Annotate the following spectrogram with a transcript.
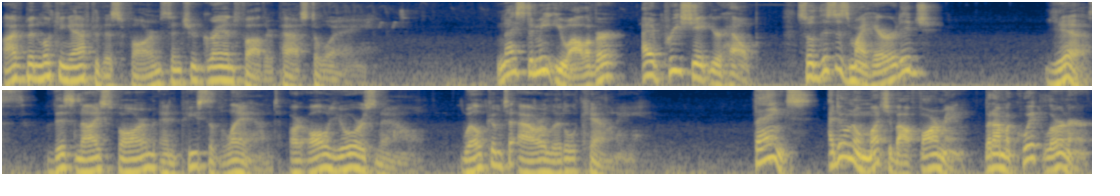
I've been looking after this farm since your grandfather passed away. Nice to meet you, Oliver. I appreciate your help. So, this is my heritage? Yes, this nice farm and piece of land are all yours now. Welcome to our little county. Thanks. I don't know much about farming, but I'm a quick learner.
